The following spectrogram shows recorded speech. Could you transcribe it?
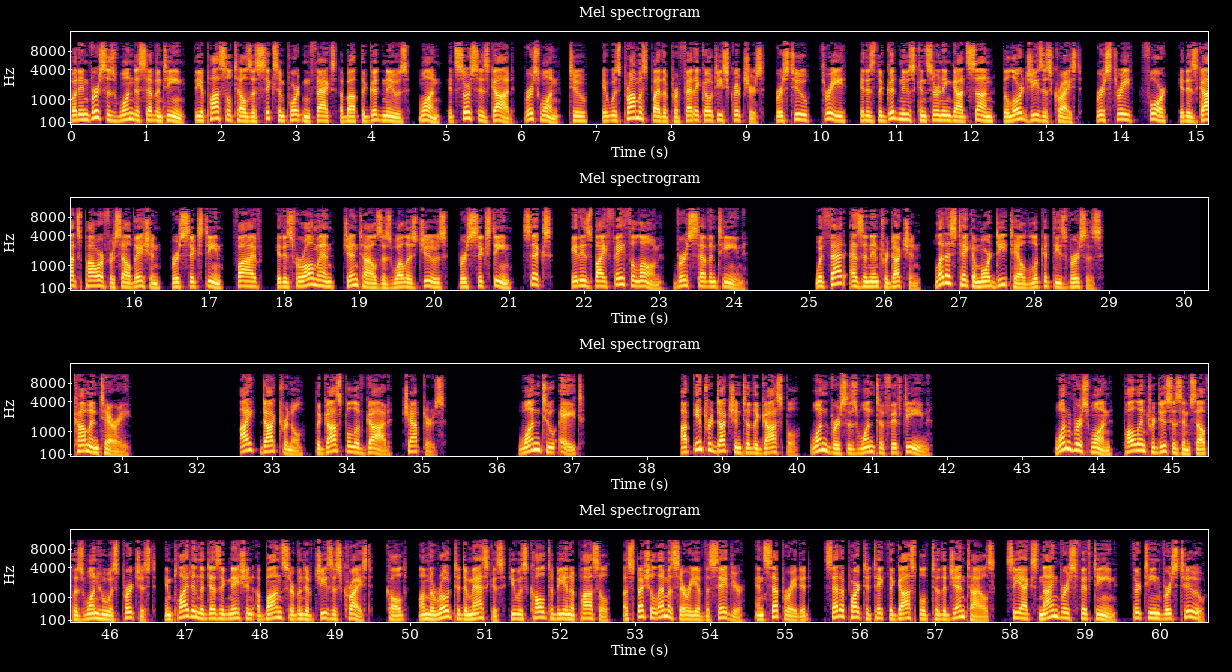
But in verses 1 to 17, the apostle tells us six important facts about the good news. 1. Its source is God. Verse 1. 2. It was promised by the prophetic OT scriptures. Verse 2. 3. It is the good news concerning God's Son, the Lord Jesus Christ. Verse 3. 4. It is God's power for salvation. Verse 16. 5. It is for all men, Gentiles as well as Jews. Verse 16. 6. It is by faith alone. Verse 17. With that as an introduction, let us take a more detailed look at these verses. Commentary I. Doctrinal, The Gospel of God, chapters 1 to 8. A Introduction to the Gospel, 1 verses 1 to 15. 1 verse 1 Paul introduces himself as one who was purchased, implied in the designation a bondservant of Jesus Christ, called, on the road to Damascus, he was called to be an apostle, a special emissary of the Savior, and separated, set apart to take the gospel to the Gentiles. See Acts 9 verse 15, 13 verse 2.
